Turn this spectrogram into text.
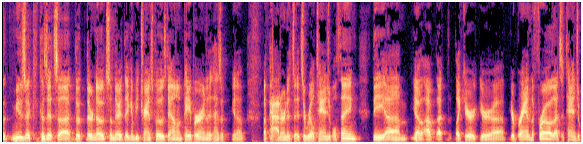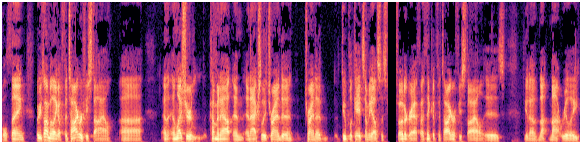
the music because it's uh, the, their notes and they they can be transposed down on paper and it has a you know a pattern. It's it's a real tangible thing. The um, you know uh, uh, like your your uh, your brand, the Fro, that's a tangible thing. But you're talking about like a photography style, uh, un- unless you're coming out and, and actually trying to trying to duplicate somebody else's photograph. I think a photography style is you know not not really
